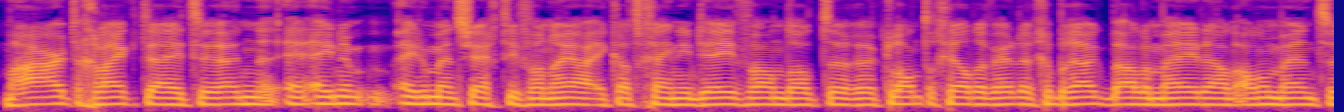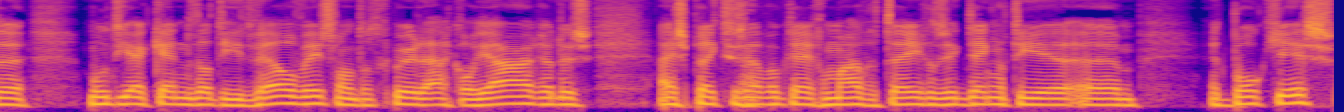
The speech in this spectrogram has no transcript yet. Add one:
maar tegelijkertijd, eh, een, een, een moment zegt hij van, nou ja, ik had geen idee van dat er eh, klantengelden werden gebruikt bij Alameda. Aan een ander moment uh, moet hij erkennen dat hij het wel wist, want dat gebeurde eigenlijk al jaren. Dus hij spreekt zichzelf ook regelmatig tegen. Dus ik denk dat hij uh, het bokje is.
